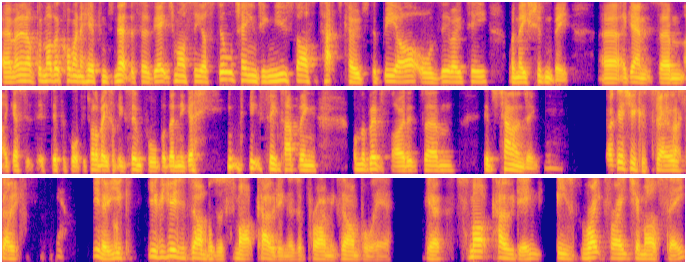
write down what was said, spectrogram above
Um, and then I've got another comment here from Jeanette that says the HMRC are still changing new starter tax codes to BR or zero T when they shouldn't be. Uh, again, it's um, I guess it's, it's difficult if you're trying to make something simple, but then you get these things happening on the flip side. It's um, it's challenging. I guess you could say exactly. also, yeah. you know, you you could use examples of smart coding as a prime example here. You know, smart coding is great for HMRC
